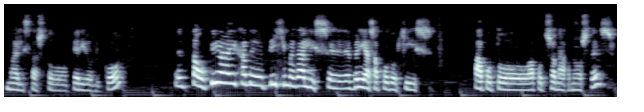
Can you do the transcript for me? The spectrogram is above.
μάλιστα στο περιοδικό ε, τα οποία είχαν τύχει μεγάλης ε, ευρείας αποδοχής από, το, από τους αναγνώστες.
